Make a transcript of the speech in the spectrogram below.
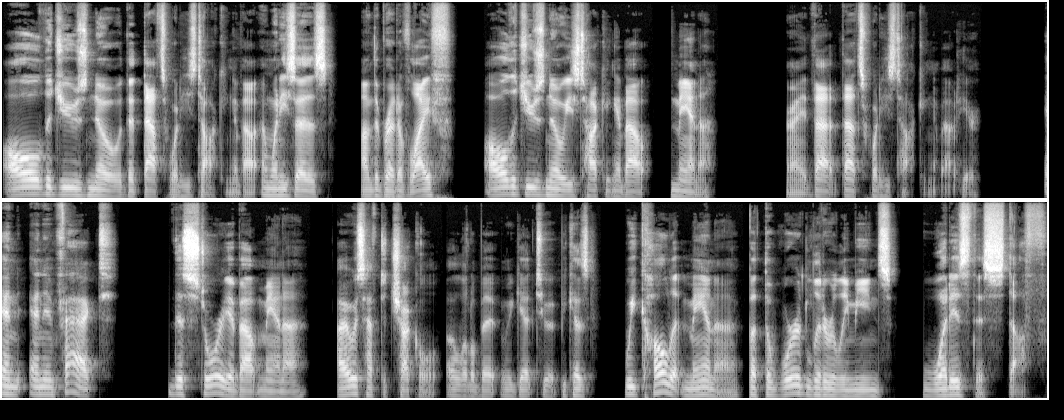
all the Jews know that that's what he's talking about. And when he says, "I'm the bread of life," all the Jews know he's talking about manna, right? That that's what he's talking about here. And and in fact, this story about manna, I always have to chuckle a little bit when we get to it because we call it manna, but the word literally means what is this stuff?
